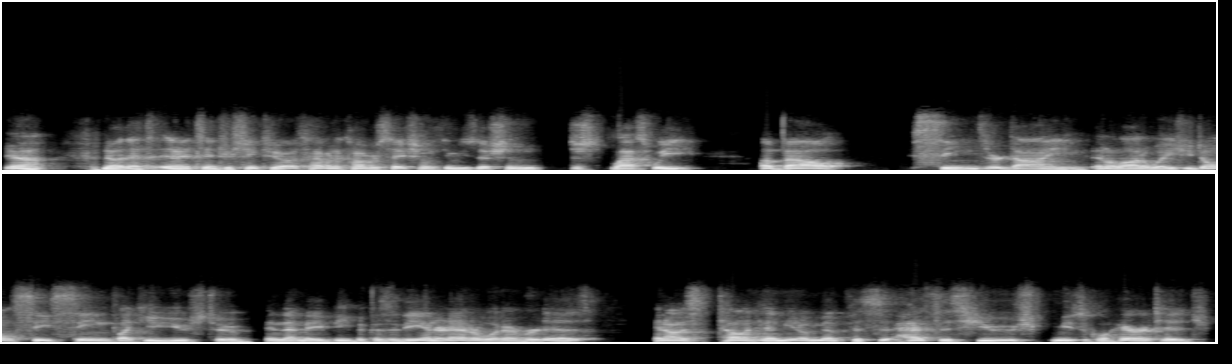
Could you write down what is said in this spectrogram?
Yeah, no, that's and it's interesting too. I was having a conversation with a musician just last week about scenes are dying in a lot of ways. You don't see scenes like you used to, and that may be because of the internet or whatever it is. And I was telling him, you know, Memphis has this huge musical heritage,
